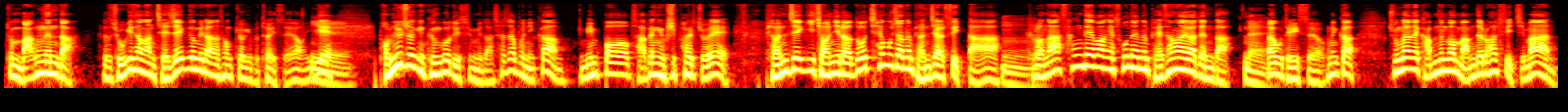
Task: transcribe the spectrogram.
좀 막는다. 그래서 조기 상환 제재금이라는 성격이 붙어 있어요. 이게 예. 법률적인 근거도 있습니다. 찾아보니까 민법 468조에 변제기 전이라도 채무자는 변제할 수 있다. 음. 그러나 상대방의 손해는 배상하여야 된다라고 네. 돼 있어요. 그러니까 중간에 갚는 건 마음대로 할 수 있지만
